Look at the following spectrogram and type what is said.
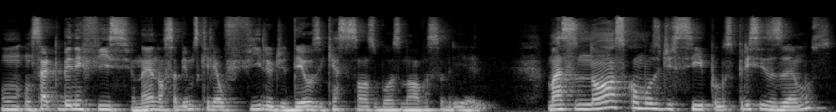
um, um certo benefício, né? Nós sabemos que ele é o Filho de Deus e que essas são as boas novas sobre ele. Mas nós, como os discípulos, precisamos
